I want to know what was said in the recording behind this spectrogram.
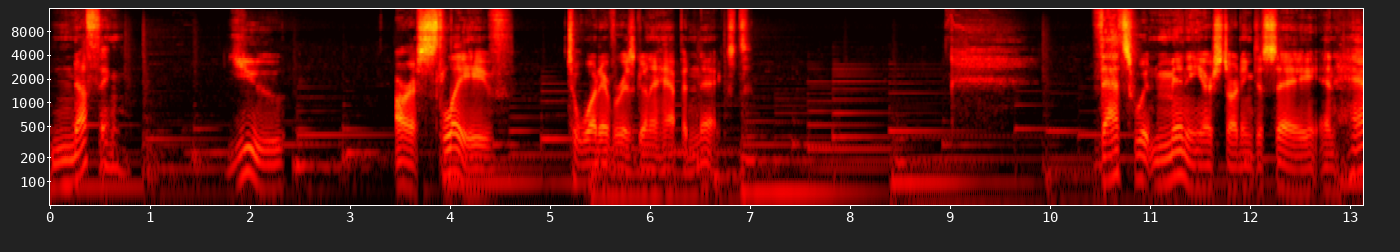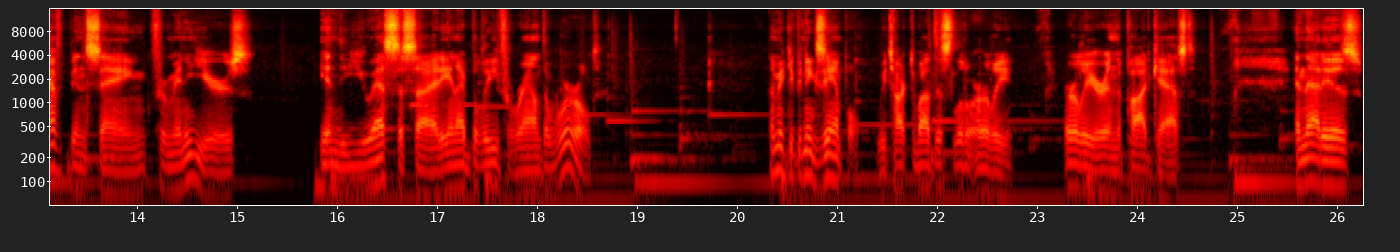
nothing. You are a slave to whatever is going to happen next. That's what many are starting to say and have been saying for many years in the US society and I believe around the world. Let me give you an example. We talked about this a little early earlier in the podcast. And that is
